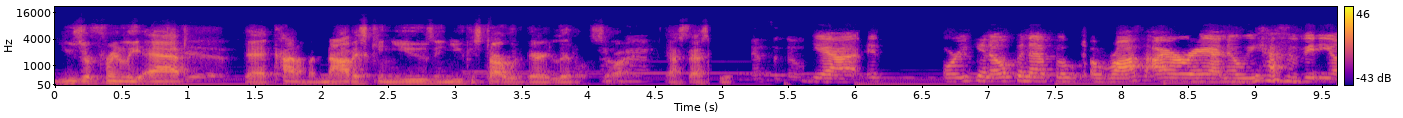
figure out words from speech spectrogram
user friendly app Yeah. That kind of a novice can use, and you can start with very little. So Right. that's that's good. That's a good one. Yeah, it, or you can open up a, a Roth IRA. I know we have a video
